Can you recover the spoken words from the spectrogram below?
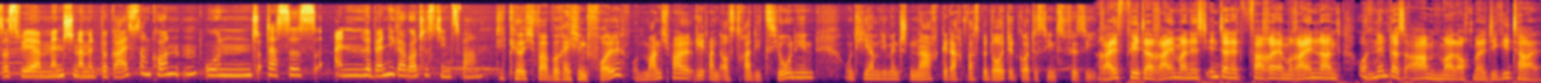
Dass wir Menschen damit begeistern konnten und dass es ein lebendiger Gottesdienst war. Die Kirche war berechend voll und manchmal geht man aus Tradition hin und hier haben die Menschen nachgedacht, was bedeutet Gottesdienst für sie. Ralf-Peter Reimann ist Internetpfarrer im Rheinland und nimmt das Abendmahl auch mal digital.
